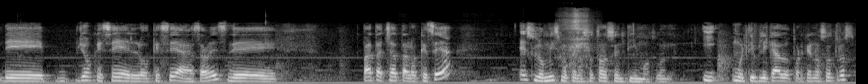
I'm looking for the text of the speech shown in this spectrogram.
de, yo que sé, lo que sea, ¿sabes? De pata chata, lo que sea. Es lo mismo que nosotros sentimos. bueno, y multiplicado, porque nosotros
